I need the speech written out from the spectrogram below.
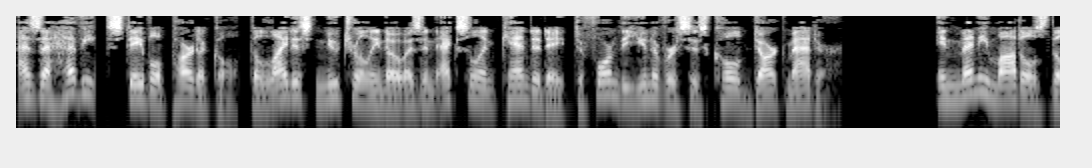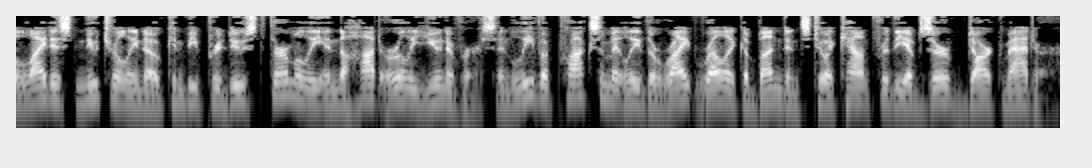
As a heavy, stable particle, the lightest neutralino is an excellent candidate to form the universe's cold dark matter. In many models the lightest neutralino can be produced thermally in the hot early universe and leave approximately the right relic abundance to account for the observed dark matter.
